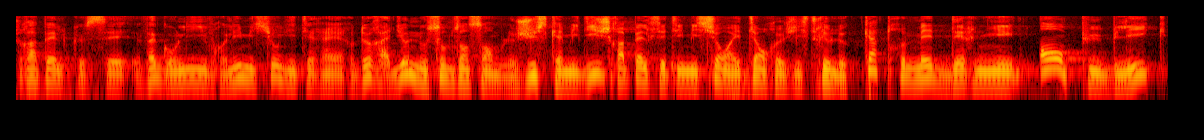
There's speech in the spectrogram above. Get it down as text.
Je rappelle que c'est Wagon Livre, l'émission littéraire de Radio. Nous sommes ensemble jusqu'à midi. Je rappelle que cette émission a été enregistrée le 4 mai dernier en public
